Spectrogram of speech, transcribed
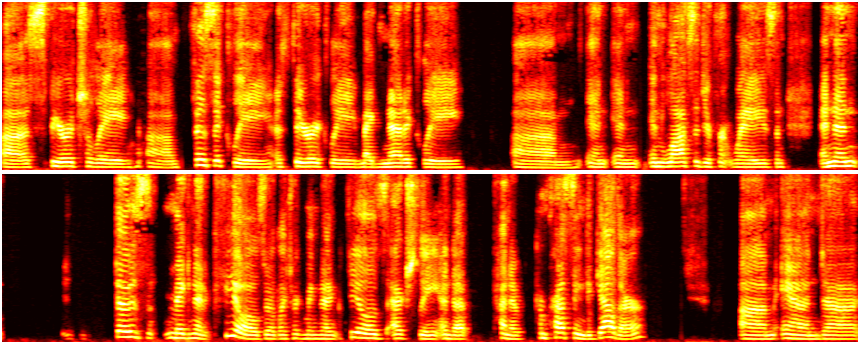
uh, spiritually um, physically etherically magnetically um, in, in, in lots of different ways. And, and then those magnetic fields or electromagnetic fields actually end up kind of compressing together. Um, and uh,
